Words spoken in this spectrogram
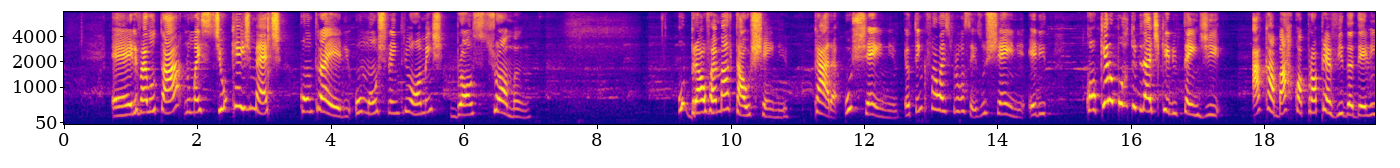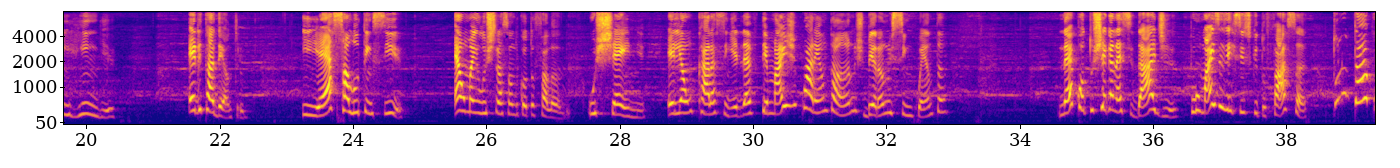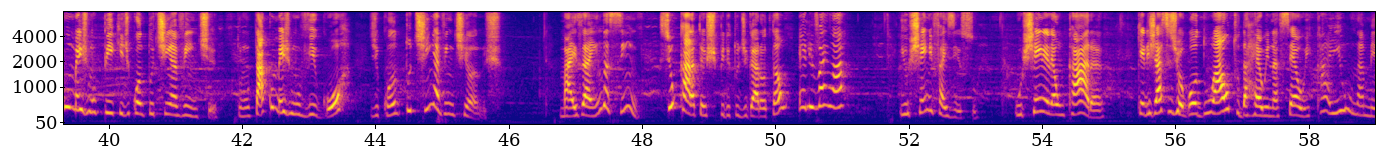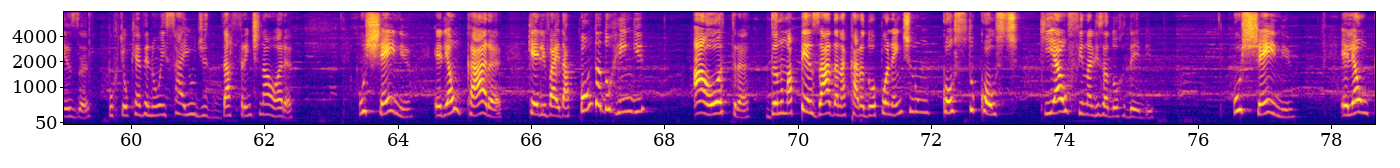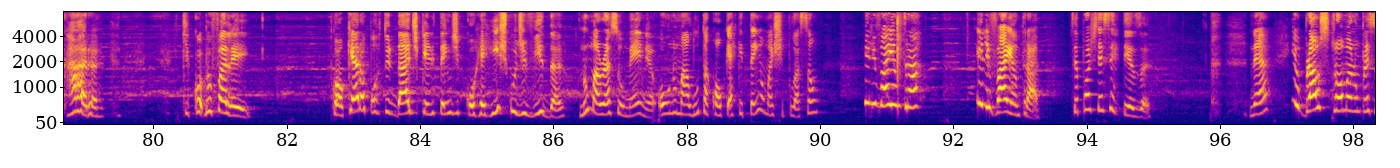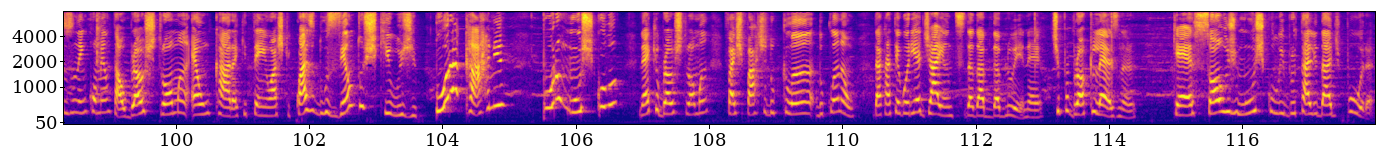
É, ele vai lutar numa Steel Cage Match contra ele, o monstro entre homens, Braun Strowman. O Braun vai matar o Shane. Cara, o Shane, eu tenho que falar isso pra vocês. O Shane, ele qualquer oportunidade que ele tem de acabar com a própria vida dele em ringue, ele tá dentro. E essa luta em si é uma ilustração do que eu tô falando. O Shane, ele é um cara assim, ele deve ter mais de 40 anos, beirando os 50. Né? Quando tu chega nessa idade, por mais exercício que tu faça, tu não tá com o mesmo pique de quando tu tinha 20. Tu não tá com o mesmo vigor de quando tu tinha 20 anos. Mas ainda assim, se o cara tem o espírito de garotão, ele vai lá. E o Shane faz isso. O Shane ele é um cara que ele já se jogou do alto da Hell in a Cell e caiu na mesa, porque o Kevin Owens saiu de, da frente na hora. O Shane, ele é um cara que ele vai da ponta do ringue a outra, dando uma pesada na cara do oponente num coast to coast que é o finalizador dele. O Shane, ele é um cara que, como eu falei, qualquer oportunidade que ele tem de correr risco de vida numa WrestleMania ou numa luta qualquer que tenha uma estipulação, ele vai entrar. Ele vai entrar. Você pode ter certeza. né? E o Braun Strowman eu não preciso nem comentar. O Braun Strowman é um cara que tem, eu acho que quase 200 quilos de pura carne, puro músculo, né? Que o Braun Strowman faz parte do clã, do clã não, da categoria Giants da WWE, né? Tipo Brock Lesnar, que é só os músculos e brutalidade pura.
